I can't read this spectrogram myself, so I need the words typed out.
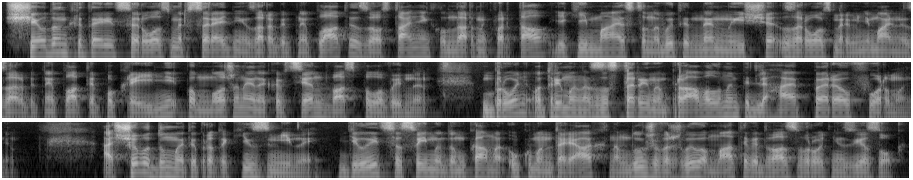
Ще один критерій це розмір середньої заробітної плати за останній календарний квартал, який має становити не нижче за розмір мінімальної заробітної плати по країні, помножений на коефіцієнт 2,5. Бронь, отримана за старими правилами, підлягає переоформленню. А що ви думаєте про такі зміни? Діліться своїми думками у коментарях. Нам дуже важливо мати від вас зворотній зв'язок.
